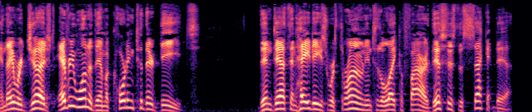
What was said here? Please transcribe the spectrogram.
and they were judged, every one of them, according to their deeds. Then death and Hades were thrown into the lake of fire. This is the second death,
